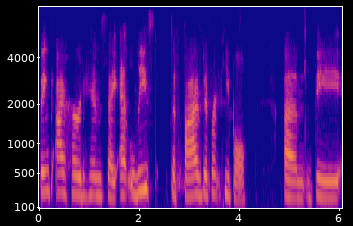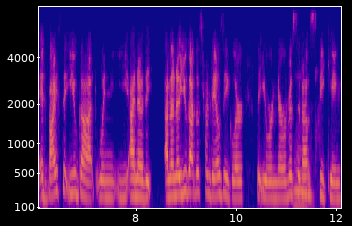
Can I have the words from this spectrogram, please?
think I heard him say at least to five different people um, the advice that you got when you, I know that, and I know you got this from Dale Ziegler that you were nervous mm. about speaking,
